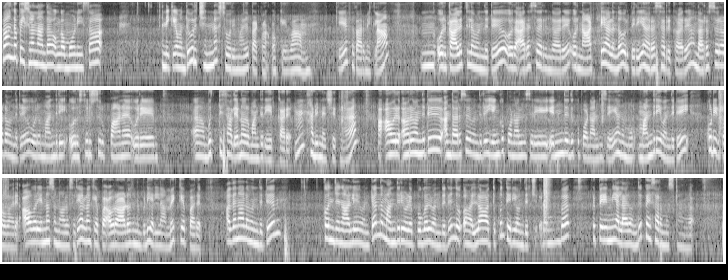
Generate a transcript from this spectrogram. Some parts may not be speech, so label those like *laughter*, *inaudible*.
வாங்க பேசலாம். நான் தான் உங்கள் மோனிஸா இன்றைக்கி வந்து ஒரு சின்ன ஸ்டோரி மாதிரி பார்க்கலாம். ஓகேவா ஓகே ஸோ ஆரம்பிக்கலாம். ஒரு காலத்தில் வந்துட்டு ஒரு அரசர் இருந்தார். ஒரு நாட்டே அளந்த ஒரு பெரிய அரசர் இருக்கார். அந்த அரசரோட வந்துட்டு ஒரு மந்திரி ஒரு சுறுசுறுப்பான ஒரு புத்திசாலியான ஒரு மந்திரி இருக்கார். அப்படின்னு வச்சுக்கோங்க அவர் அவர் வந்துட்டு அந்த அரசர் வந்துட்டு எங்கே போனாலும் சரி எந்த இதுக்கு போனாலும் சரி அந்த மு- மந்திரியை வந்துட்டு கூட்டிகிட்டு போவார். அவர் என்ன சொன்னாலும் சரி எல்லாம் கேட்பார் அவர் ஆலோசனைப்படி எல்லாமே கேட்பார் அதனால் வந்துட்டு கொஞ்ச நாளே வந்துட்டு அந்த மந்திரியோட புகழ் வந்துட்டு இந்த எல்லாத்துக்கும் தெரிய வந்துருச்சு. ரொம்ப ஒரு பெருமையாக எல்லாரும் வந்து பேச ஆரம்பிச்சிட்டாங்க.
